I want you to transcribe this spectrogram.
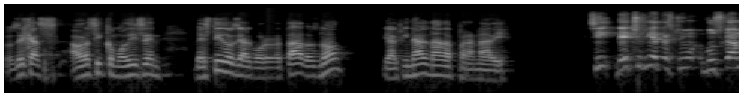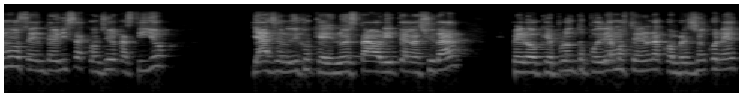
Los dejas, ahora sí como dicen, vestidos de alborotados, ¿no? Y al final nada para nadie. Sí, de hecho, fíjate, buscamos entrevista con Ciro Castillo, ya se nos dijo que no está ahorita en la ciudad, pero que pronto podríamos tener una conversación con él,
